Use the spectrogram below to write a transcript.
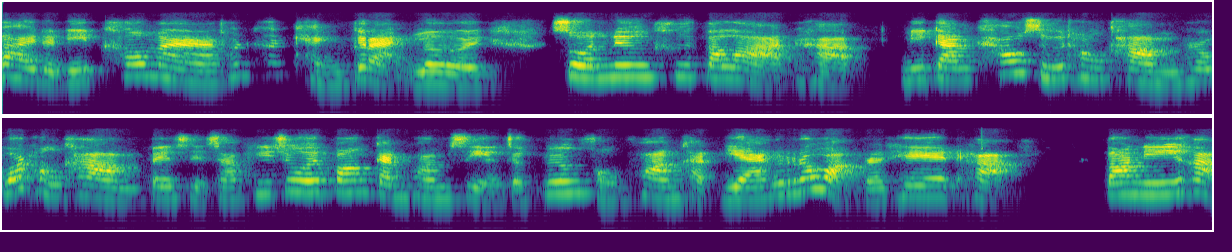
buy the dip เข้ามาค่อนข้างแข็งแกร่งเลย ส่วนหนึ่งคือตลาดค่ะ มีการเข้าซื้อทองคำเพราะว่าทองคำเป็นสินทรัพย์ที่ช่วยป้องกันความเสี่ยงจากเรื่องของความขัดแย้งระหว่างประเทศค่ะ ตอนนี้ค่ะ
